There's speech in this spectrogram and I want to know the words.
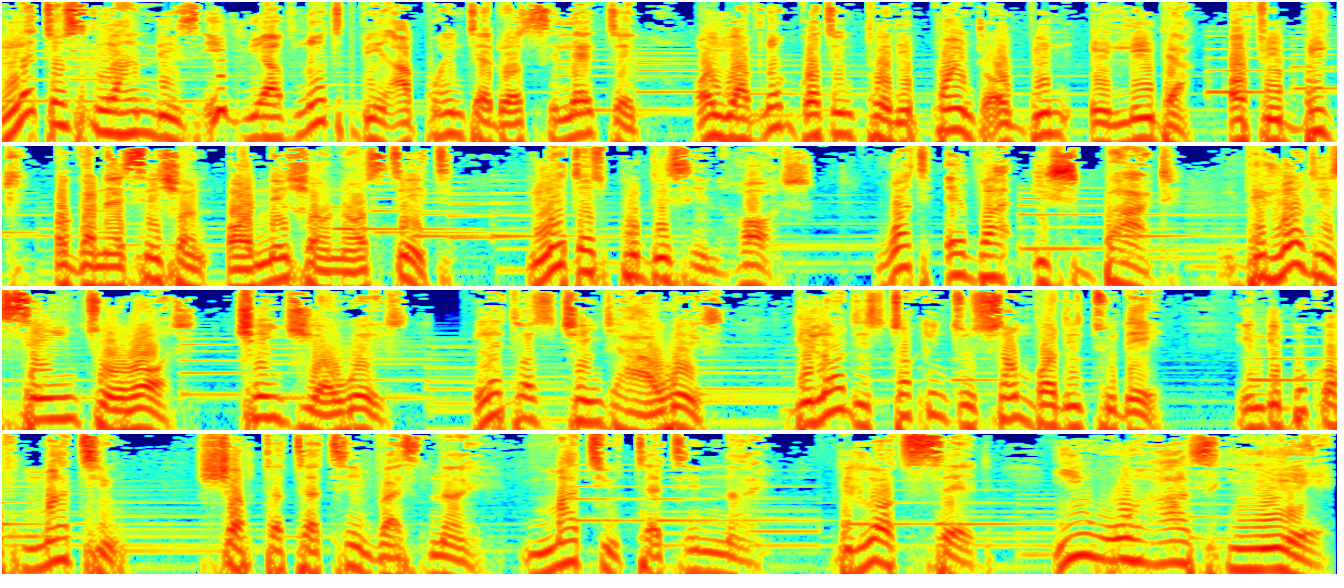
let us learn this. If you have not been appointed or selected or you have not gotten to the point of being a leader of a big organization or nation or state, let us put this in us. Whatever is bad, the Lord is saying to us, change your ways. Let us change our ways. The Lord is talking to somebody today in the book of Matthew chapter 13 verse 9. Matthew 13 9. The Lord said, he who has ear,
